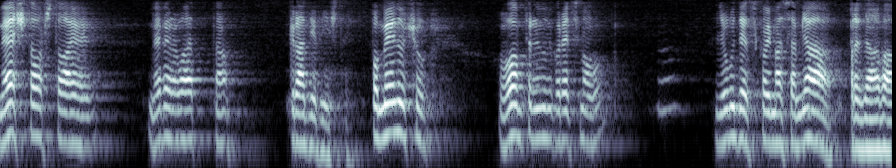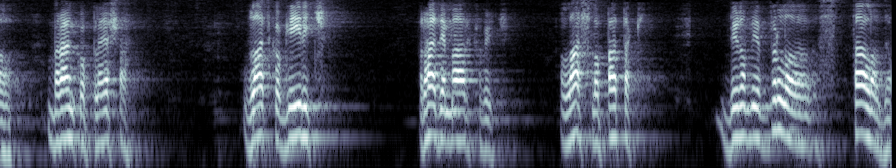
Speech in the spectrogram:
nešto što je neverovatno gradilište. Pomenut ću u ovom trenutku recimo ljude s kojima sam ja predavao. Branko Pleša, Vlatko Gilić, Rade Marković, Laslo Patak. Bilo mi je vrlo stalo do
